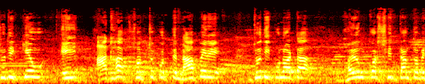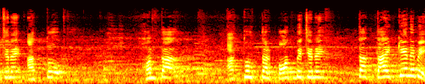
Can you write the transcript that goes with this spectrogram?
যদি কেউ এই আঘাত সহ্য করতে না পেরে, যদি কোনো একটা ভয়ঙ্কর সিদ্ধান্ত বেছে নেয় আত্ম হন্তা আত্মহত্যার পথ বেছে নেয়। তার দায় কে নেবে?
